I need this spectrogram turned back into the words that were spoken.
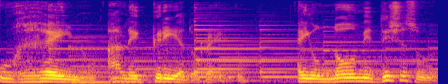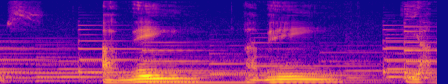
o reino, a alegria do reino. Em o nome de Jesus. Amém, amém e amém.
